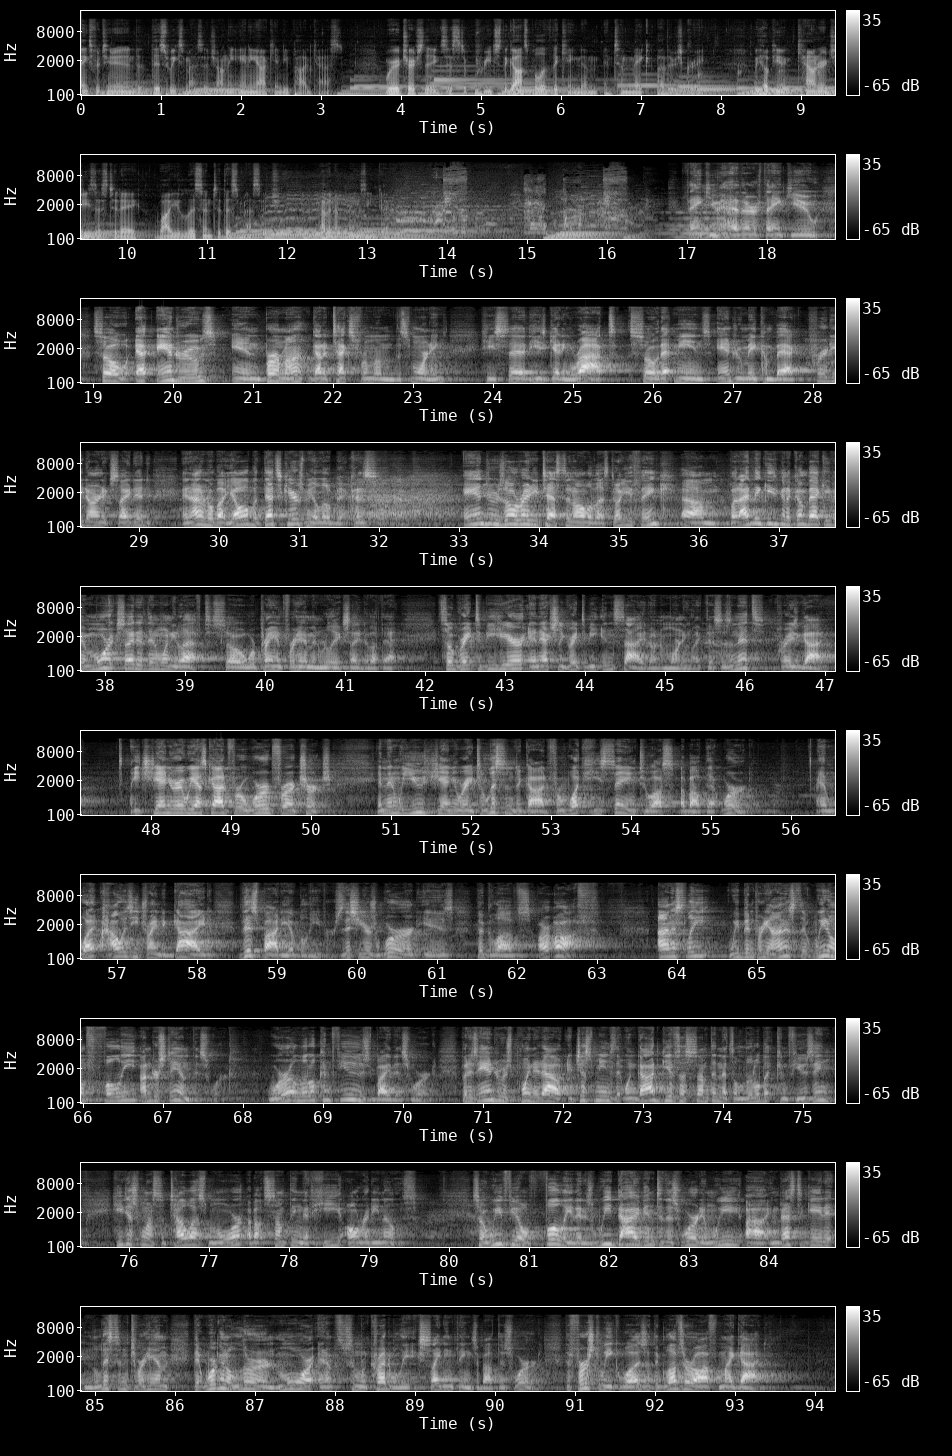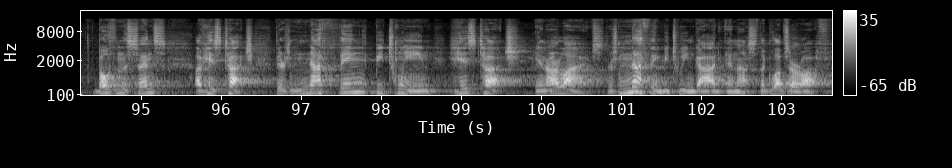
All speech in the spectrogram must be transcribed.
Thanks for tuning into this week's message on the Antioch Indie podcast. We're a church that exists to preach the gospel of the kingdom and to make others great. We hope you encounter Jesus today while you listen to this message. Have an amazing day. Thank you, Heather. Thank you. So, at Andrews in Burma, got a text from him this morning. He said he's getting rocked, so that means Andrew may come back pretty darn excited and I don't know about y'all, but that scares me a little bit because Andrew's already testing all of us, don't you think? Um, but I think he's going to come back even more excited than when he left. So we're praying for him and really excited about that. It's so great to be here and actually great to be inside on a morning like this, isn't it? Praise God. Each January, we ask God for a word for our church. And then we use January to listen to God for what He's saying to us about that word. And what, how is he trying to guide this body of believers? This year's word is the gloves are off. Honestly, we've been pretty honest that we don't fully understand this word. We're a little confused by this word. But as Andrew has pointed out, it just means that when God gives us something that's a little bit confusing, he just wants to tell us more about something that he already knows. So we feel fully that as we dive into this word and we uh, investigate it and listen for him, that we're going to learn more and some incredibly exciting things about this word. The first week was that the gloves are off, my God, both in the sense of his touch. There's nothing between his touch in our lives. There's nothing between God and us. The gloves are off.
